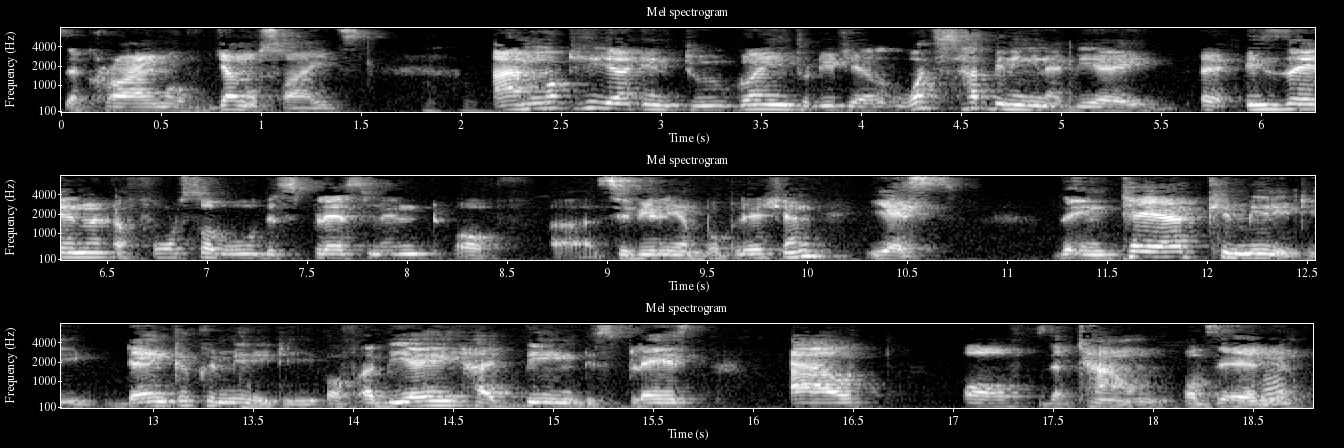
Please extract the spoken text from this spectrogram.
the crime of genocides. I'm not here into going into detail. What's happening in Abyei? Uh, is there a forcible displacement of uh, civilian population? Yes. The entire community, Dinka community of Abyei had been displaced out of the town, of the area.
